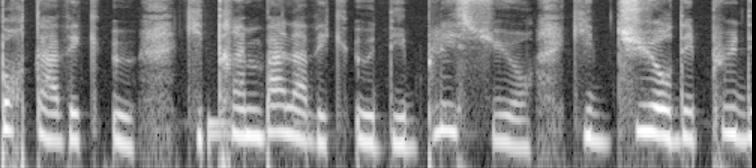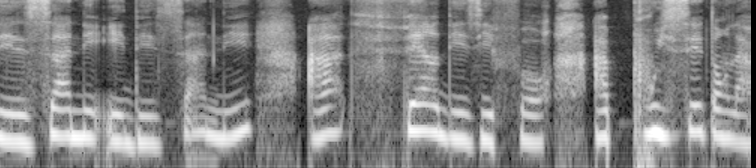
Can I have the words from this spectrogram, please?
portent avec eux, qui trimballent avec eux des blessures, qui durent depuis des années et des années à faire des efforts, à puiser dans la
